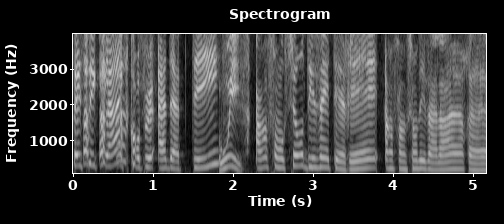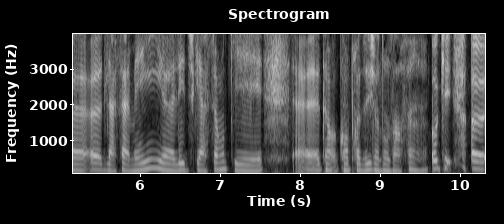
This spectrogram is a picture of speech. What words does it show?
Ben, c'est clair qu'on peut adapter Oui. en fonction des intérêts, en fonction des valeurs euh, euh, de la famille, euh, l'éducation qui est euh, qu'on prodige à nos enfants. là. OK. Euh,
